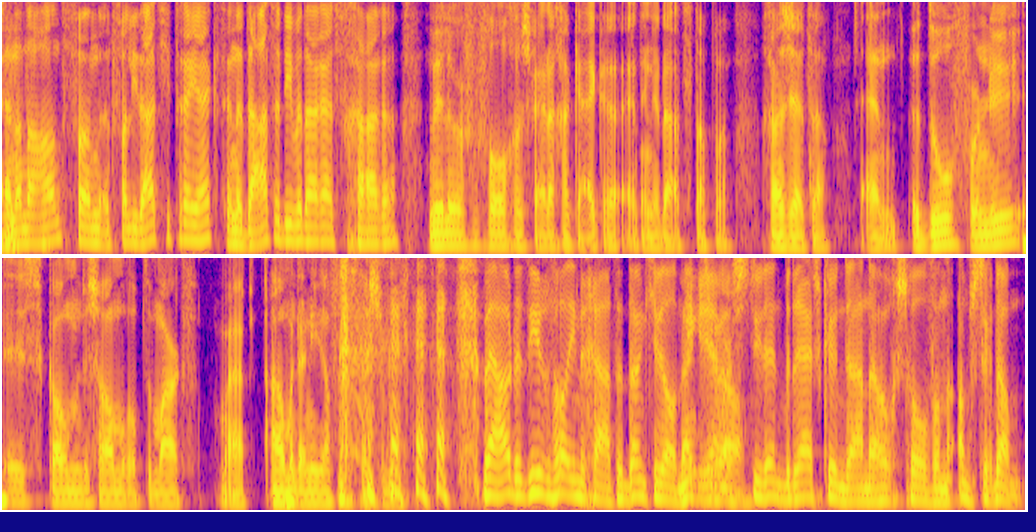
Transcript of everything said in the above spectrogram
En aan de hand van het validatietraject en de data die we daaruit vergaren, willen we vervolgens verder gaan kijken en inderdaad stappen gaan zetten. En het doel voor nu is komende zomer op de markt. Maar hou me daar niet aan vast, alsjeblieft. We houden het in ieder geval in de gaten. Dankjewel, Nick Dankjewel. Remmers, student bedrijfskunde aan de Hogeschool van Amsterdam.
